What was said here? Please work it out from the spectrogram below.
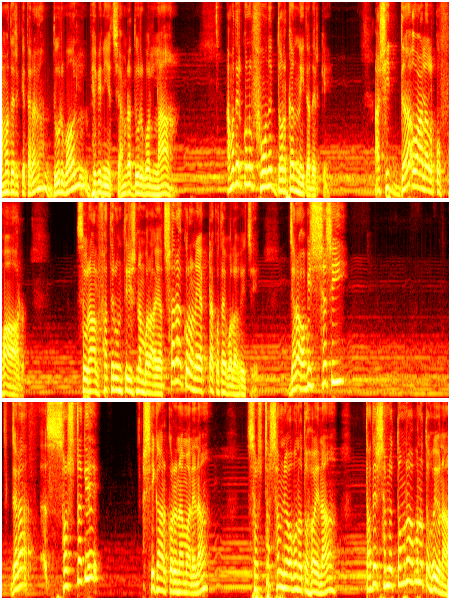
আমাদেরকে তারা দুর্বল ভেবে নিয়েছে, আমরা দুর্বল না। আমাদের কোনো ফোনের দরকার নেই তাদেরকে। আশিদ্দা ও আলাল কুফার সৌরা আল ফাতের উনত্রিশ নম্বর আয়াত সারা করণে একটা কথায় বলা হয়েছে, যারা অবিশ্বাসী যারা ষষ্ঠাকে স্বীকার করে না মানে না, ষষ্ঠার সামনে অবনত হয় না, তাদের সামনে তোমরা অবনত হইও না।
